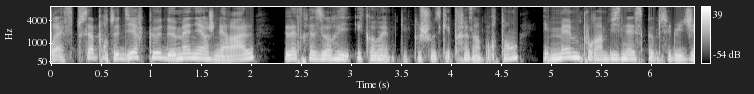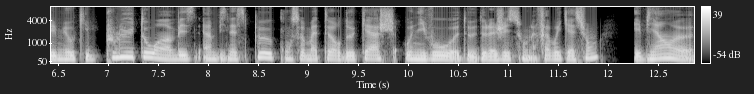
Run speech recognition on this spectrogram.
Bref, tout ça pour te dire que de manière générale, la trésorerie est quand même quelque chose qui est très important. Et même pour un business comme celui de Gemio, qui est plutôt un, business peu consommateur de cash au niveau de, la gestion de la fabrication, eh bien, euh,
